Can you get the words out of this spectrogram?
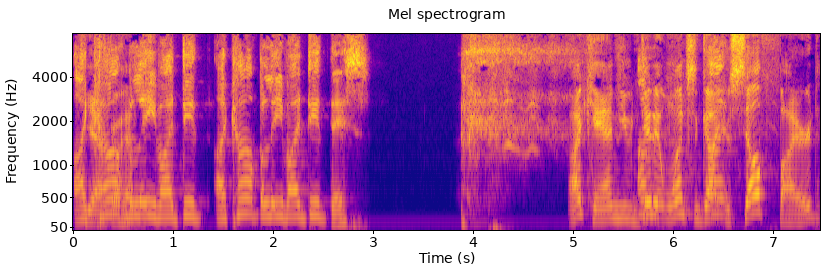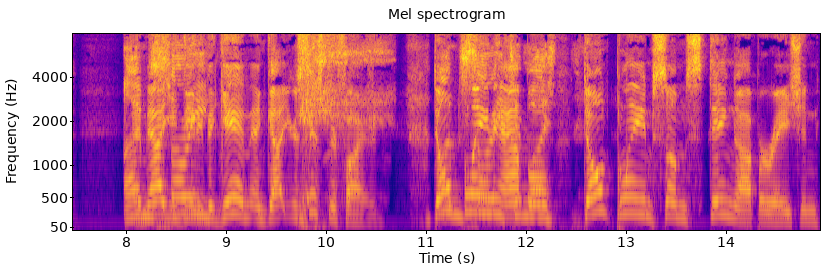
I Yeah, can't believe I did. I can't believe I did this. I can. You did I'm- it once and got I- yourself fired, I'm and now sorry. you did it again and got your sister fired. Don't I'm blame Apple. my- Don't blame some sting operation.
